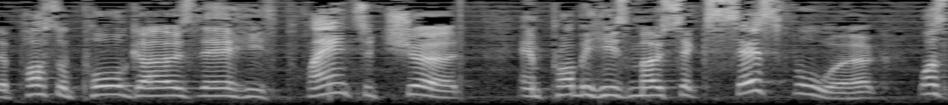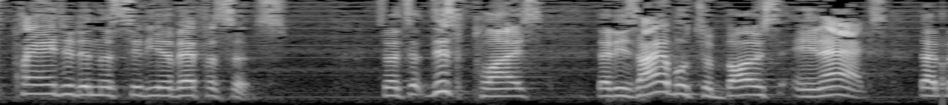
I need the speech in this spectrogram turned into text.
the apostle Paul goes there, he plants a church, and probably his most successful work was planted in the city of Ephesus. So it's at this place that he's able to boast in Acts that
